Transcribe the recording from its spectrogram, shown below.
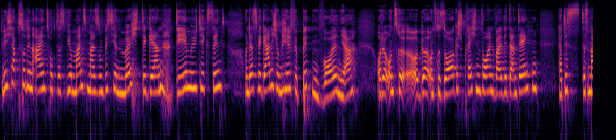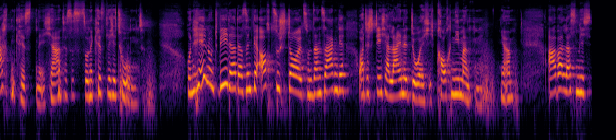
Und ich habe so den Eindruck, dass wir manchmal so ein bisschen möchte gern demütig sind und dass wir gar nicht um Hilfe bitten wollen, ja, oder unsere, über unsere Sorge sprechen wollen, weil wir dann denken, ja, das, das macht ein Christ nicht, ja, das ist so eine christliche Tugend. Und hin und wieder, da sind wir auch zu stolz und dann sagen wir, oh, das stehe ich alleine durch, ich brauche niemanden, ja. Aber lass mich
